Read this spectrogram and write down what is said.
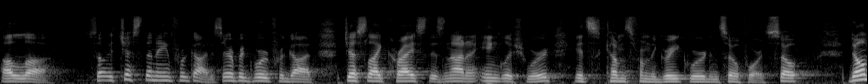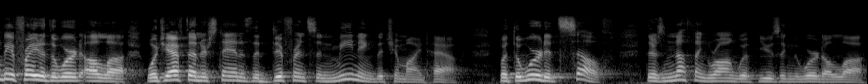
Allah. So it's just the name for God. It's Arabic word for God. Just like Christ is not an English word, it comes from the Greek word and so forth. So don't be afraid of the word Allah. What you have to understand is the difference in meaning that you might have. But the word itself, there's nothing wrong with using the word Allah.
